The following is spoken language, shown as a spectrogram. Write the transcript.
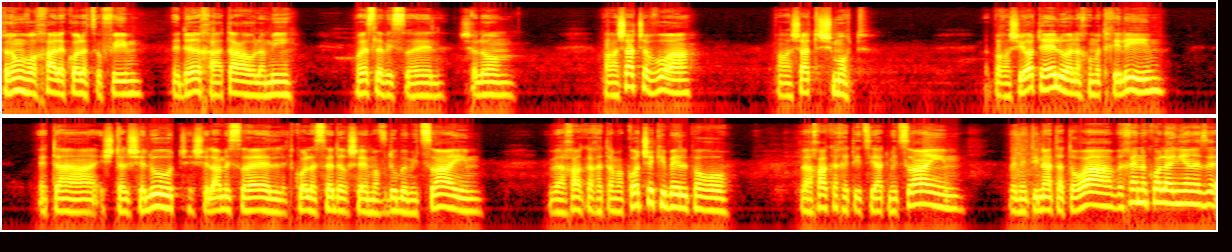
שלום וברכה לכל הצופים בדרך האתר העולמי ברסלב ישראל, שלום. פרשת שבוע, פרשת שמות. בפרשיות האלו אנחנו מתחילים את ההשתלשלות של עם ישראל, את כל הסדר שהם עבדו במצרים, ואחר כך את המכות שקיבל פרעה, ואחר כך את יציאת מצרים, ונתינת התורה, וכן כל העניין הזה.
